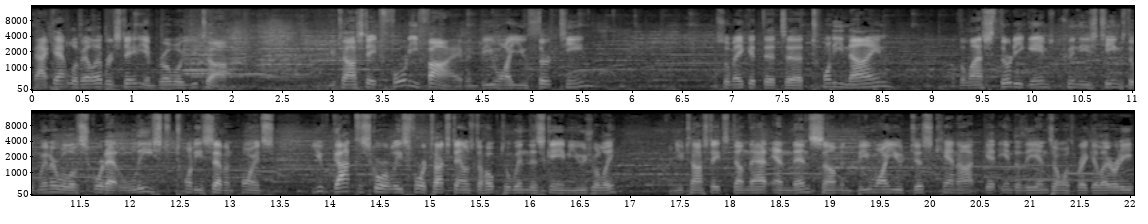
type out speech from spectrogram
Back at LaVell Edwards Stadium, Provo, Utah. Utah State 45 and BYU 13. This will make it that uh, 29 of the last 30 games between these teams, the winner will have scored at least 27 points. You've got to score at least four touchdowns to hope to win this game, usually. And Utah State's done that and then some, and BYU just cannot get into the end zone with regularity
